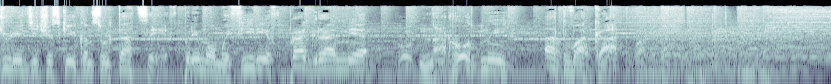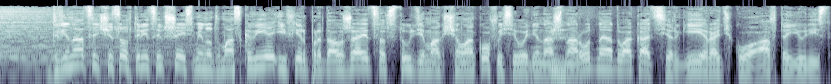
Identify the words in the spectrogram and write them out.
Юридические консультации в прямом эфире в программе «Народный адвокат». адвокат. 12 часов 36 минут в Москве. Эфир продолжается в студии Макс Челноков. И сегодня наш народный адвокат Сергей Радько, автоюрист.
